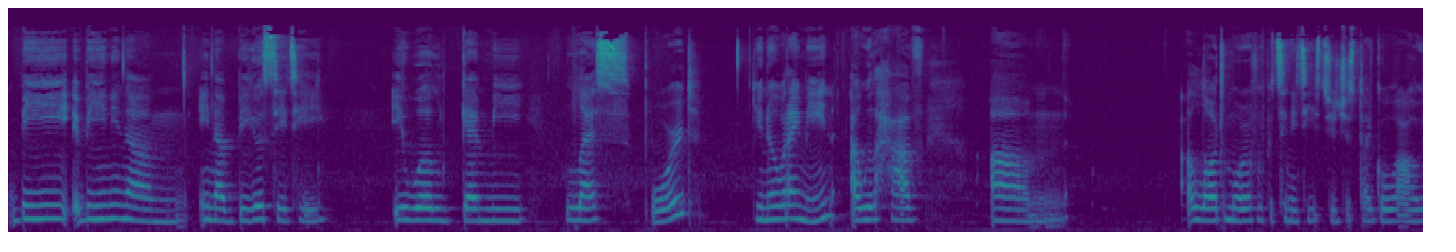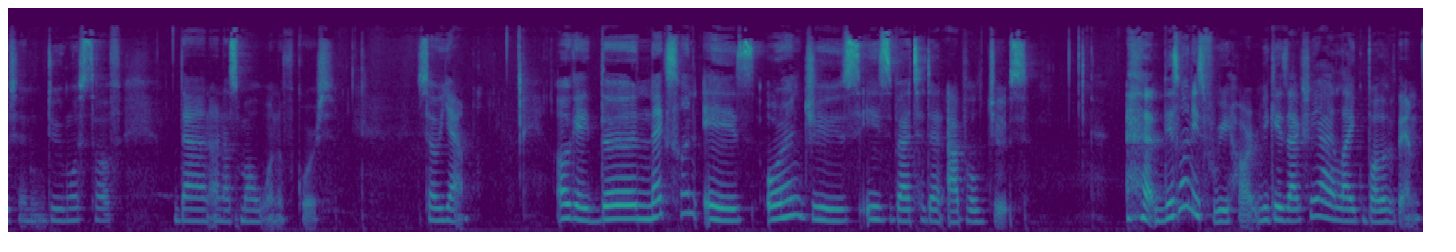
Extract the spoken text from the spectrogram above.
be being in um in a bigger city it will get me less bored. You know what i mean? I will have um a lot more of opportunities to just like go out and do more stuff than on a small one, of course. So yeah. Okay, the next one is orange juice is better than apple juice. this one is pretty hard because actually I like both of them.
